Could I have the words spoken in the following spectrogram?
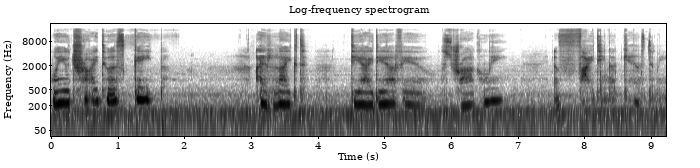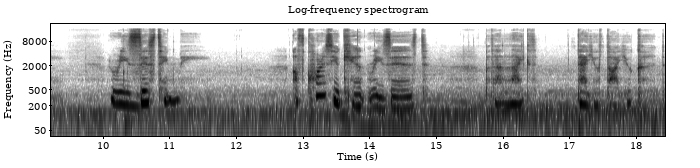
when you tried to escape. I liked the idea of you struggling and fighting against me, resisting me. Of course, you can't resist, but I liked that you thought you could.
